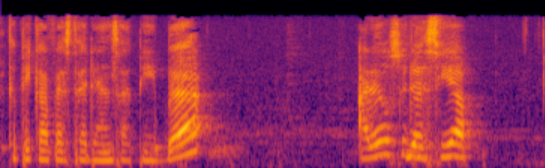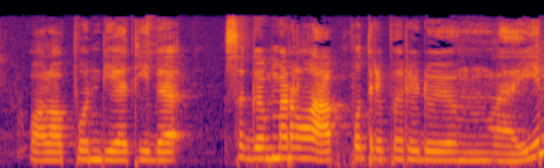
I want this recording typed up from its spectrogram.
Ketika pesta dansa tiba, Ariel sudah siap. Walaupun dia tidak segemerlap putri-putri duyung yang lain,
